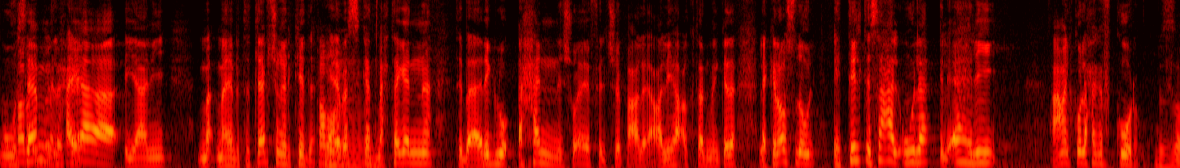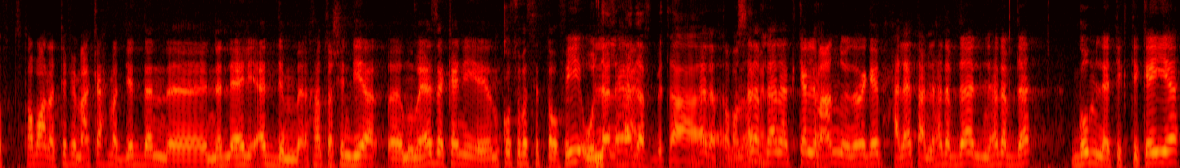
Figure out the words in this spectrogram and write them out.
وسام الحقيقة يعني ما ما هي بتتلعبش غير كده. هي بس كانت محتاجة ان تبقى رجله أحن شوية في ال chip عليها أكتر من كده لكن أقصد أقول التلت ساعة الأولى الأهلي عمل كل حاجة في الكورة. بالظبط. طبعا أتفق معاك يا أحمد جدا آه، النادي الأهلي قدم 25 دقيقة آه، مميزة كان ينقصه بس التوفيق ده الهدف بتاع الهدف طبعا. الهدف ده أنا هتكلم عنه إن أنا جايب حالات عن الهدف ده لأن الهدف ده جملة تكتيكية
